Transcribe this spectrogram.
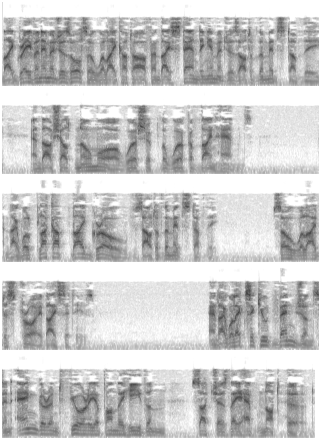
Thy graven images also will I cut off, and thy standing images out of the midst of thee, and thou shalt no more worship the work of thine hands. And I will pluck up thy groves out of the midst of thee. So will I destroy thy cities. And I will execute vengeance in anger and fury upon the heathen, such as they have not heard.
